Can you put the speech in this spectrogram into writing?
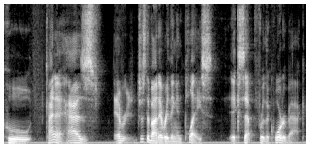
who kind of has every, just about everything in place except for the quarterback.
